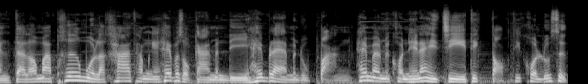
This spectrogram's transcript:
ง แต่เรามาเพิ่มมูลค่าทำไงให้ประสบการณ์มันดี ให้แบรนด์มันดูปัง ให้มันเป็นคอนเทนต์ไอจีทิกตอกที่คนรู้สึก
